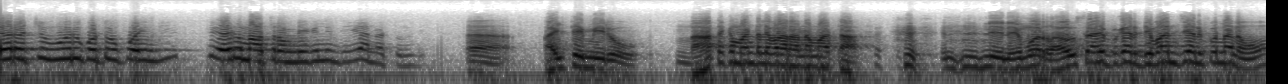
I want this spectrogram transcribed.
ఏరొచ్చి ఊరు కొట్టుకుపోయింది. పేరు మాత్రం మిగిలింది అన్నట్టుంది. ఆ, అయితే మీరు నాటక మండలి వారు అన్నమాట నేనేమో రావు సాహెబ్ గారి దివాన్జీ అనుకున్నాను.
